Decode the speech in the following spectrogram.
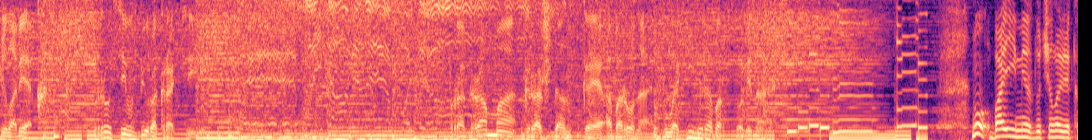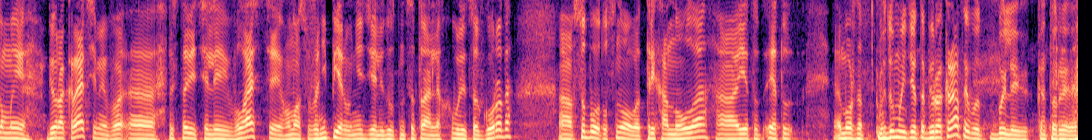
Человек против бюрократии. Программа «Гражданская оборона» Владимира Варсовина. Ну, бои между человеком и бюрократиями, э, представителей власти у нас уже не первую неделю идут на центральных улицах города. А, в субботу снова тряхануло. А, эту, эту Э, можно... Вы думаете, это бюрократы вот были, которые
